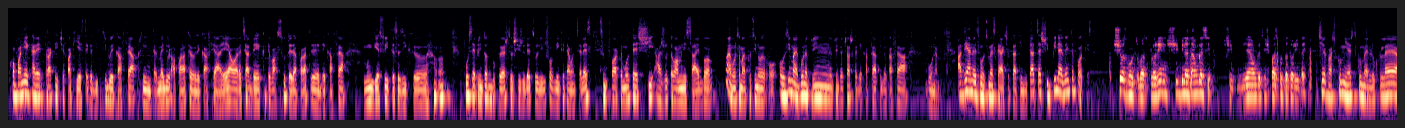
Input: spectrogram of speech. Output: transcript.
companie care practic ce fac este că distribuie cafea prin intermediul aparatelor de cafea. Ei au o rețea de câteva sute de aparate de, de cafea înghesuite, să zic, puse prin tot Bucureștiul și județul Ilfov, din câte am înțeles. Sunt foarte multe și ajută oamenii să aibă mai mult sau mai puțin o, o zi mai bună prin, printr-o ceașcă de cafea, printr-o cafea bună. Adrian, îți mulțumesc că ai acceptat invitația și bine ai venit în podcast. Și eu îți mulțumesc, Florin, și bine te-am găsit. Și bine am găsit și pe ascultătorii tăi. Ce faci? Cum ești? Cum merg lucrurile?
